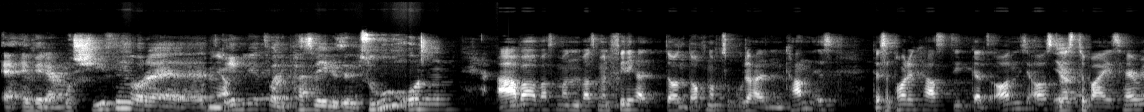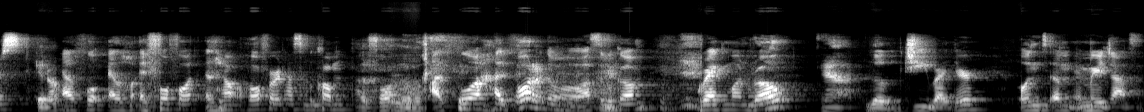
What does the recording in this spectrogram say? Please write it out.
er entweder muss schießen oder er Ja. jetzt, weil die Passwege sind zu und Aber was man, was man Philly halt dann doch noch zugute halten kann, ist, der Supporting Cast sieht ganz ordentlich aus. Ja. Du hast Tobias Harris, genau. Al, For, Al, Al Forford, Al Hor- Horford hast du bekommen, Alforno. Al, For, Al Fordo hast du bekommen, Greg Monroe, Ja. Little G right there, und ähm, Amir Johnson.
